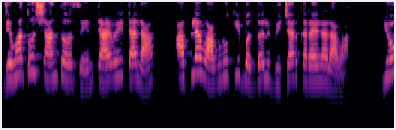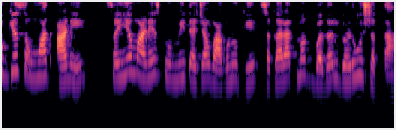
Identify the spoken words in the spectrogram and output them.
जेव्हा तो शांत असेल त्यावेळी त्याला आपल्या वागणुकीबद्दल विचार करायला लावा. योग्य संवाद आणि संयमानेच तुम्ही त्याच्या वागणुकीत सकारात्मक बदल घडवू शकता.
